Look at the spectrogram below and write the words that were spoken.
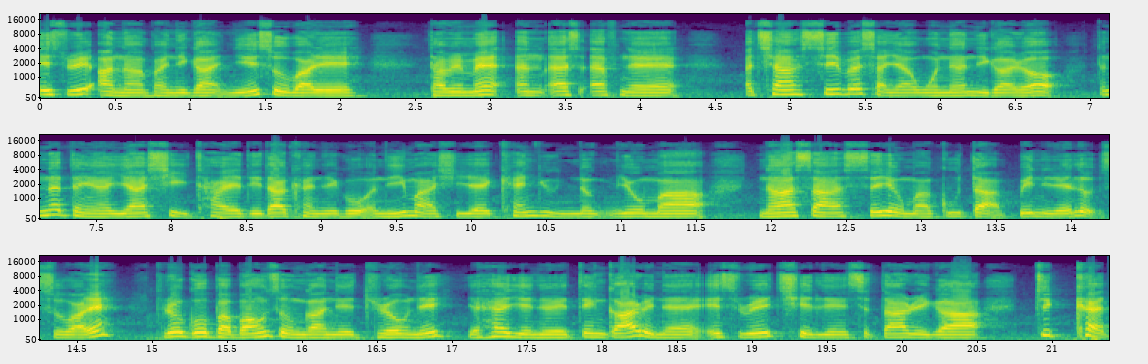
အစ္စရေးအာဏာပိုင်တွေကညင်းဆိုပါတယ်။ဒါပေမဲ့ NSF နဲ့အခြားဆေးဘက်ဆိုင်ရာဝန်ထမ်းတွေကတော့ တနက်တန်ရရရှိထားတဲ့ဒေတာခန်တွေကိုအနီးမှာရှိတဲ့ခန်းယူနုတ်မျိုးမှာ NASA ဆေးရုံမှာကုသပေးနေတယ်လို့ဆိုပါတယ်။သူတို့ကိုဗပောင်းဆောင်ကနေ drone တွေရဟတ်ယာဉ်တွေတင်ကားတွေနဲ့ Israel ခြေလင်စစ်သားတွေက ပြစ်ခတ်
